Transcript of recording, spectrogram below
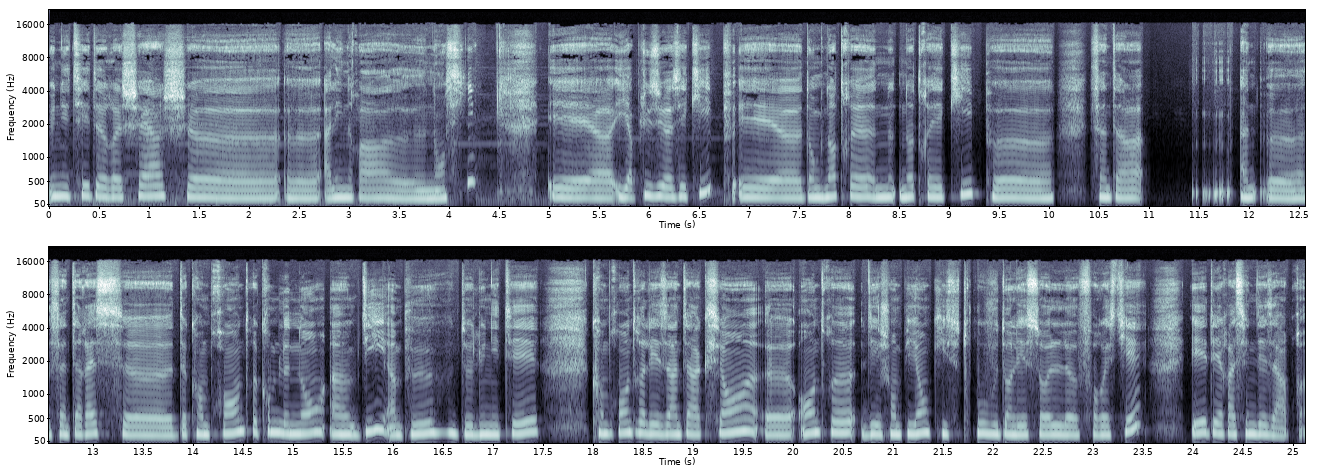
unité de recherche euh, à l'INRA Nancy. Et il y a plusieurs équipes. Et donc, notre, notre équipe euh, s'intér- euh, s'intéresse euh, de comprendre, comme le nom dit un peu de l'unité, comprendre les interactions euh, entre des champignons qui se trouvent dans les sols forestiers et des racines des arbres.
